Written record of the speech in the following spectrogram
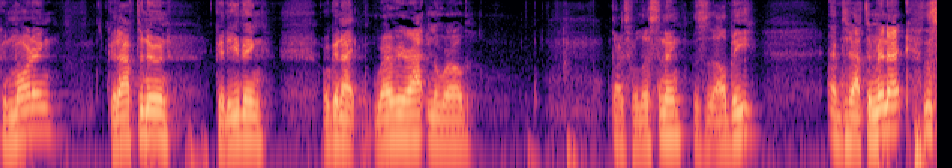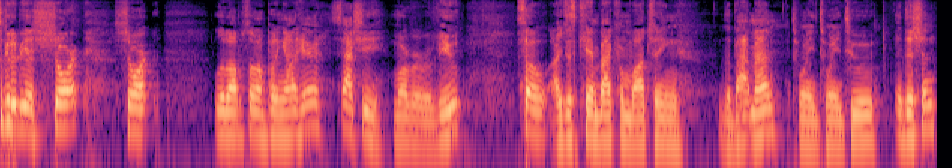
good morning, good afternoon, good evening, or good night, wherever you're at in the world. Thanks for listening. This is LB. And today after midnight, this is going to be a short, short little episode I'm putting out here. It's actually more of a review. So I just came back from watching the Batman 2022 edition,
